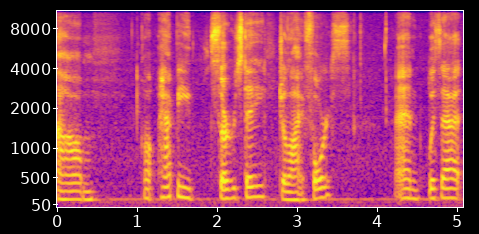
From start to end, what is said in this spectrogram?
um, well, happy Thursday, July Fourth. And with that,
